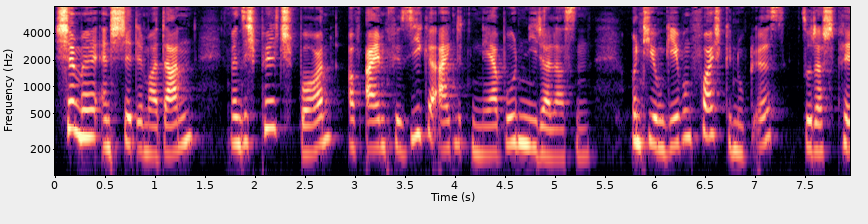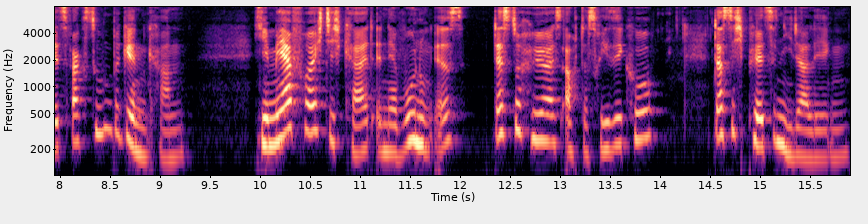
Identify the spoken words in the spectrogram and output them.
Schimmel entsteht immer dann, wenn sich Pilzsporen auf einem für sie geeigneten Nährboden niederlassen und die Umgebung feucht genug ist, so dass Pilzwachstum beginnen kann. Je mehr Feuchtigkeit in der Wohnung ist, desto höher ist auch das Risiko, dass sich Pilze niederlegen.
